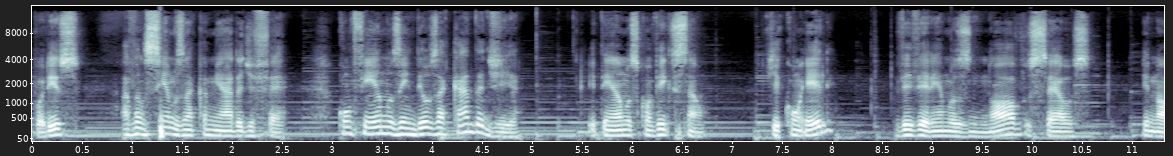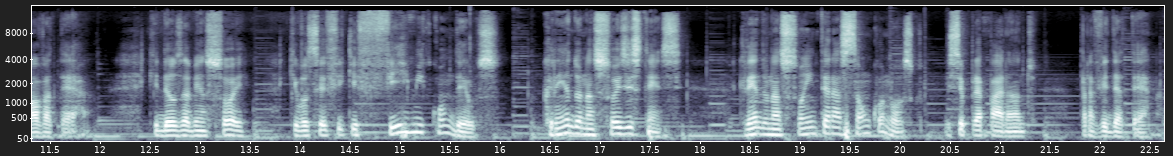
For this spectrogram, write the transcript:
Por isso, Avancemos na caminhada de fé, confiemos em Deus a cada dia e tenhamos convicção que com Ele viveremos novos céus e nova terra. Que Deus abençoe, que você fique firme com Deus, crendo na sua existência, crendo na sua interação conosco e se preparando para a vida eterna.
